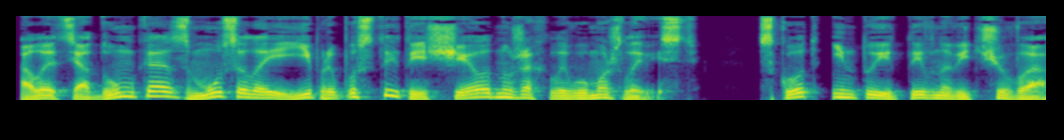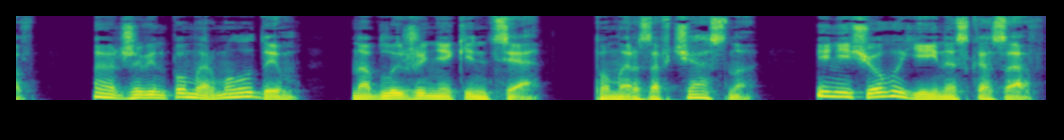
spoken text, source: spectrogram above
Але ця думка змусила її припустити ще одну жахливу можливість. Скот інтуїтивно відчував адже він помер молодим, наближення кінця, помер завчасно і нічого їй не сказав.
